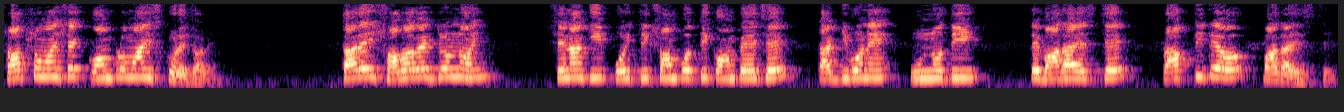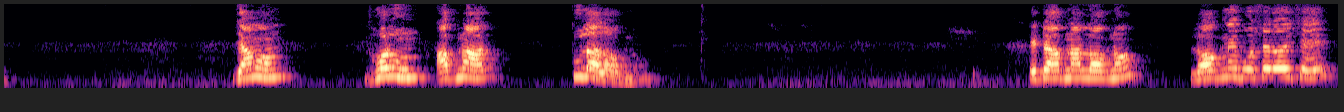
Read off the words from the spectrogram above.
সবসময় সে কম্প্রোমাইজ করে চলে। তার এই স্বভাবের জন্যই সে নাকি পৈতৃক সম্পত্তি কম পেয়েছে, তার জীবনে উন্নতিতে বাধা এসছে, প্রাপ্তিতেও বাধা এসছে। যেমন, ধরুন আপনার তুলা লগ্ন। এটা আপনার লগ্ন। লগ্নে বসে রয়েছে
